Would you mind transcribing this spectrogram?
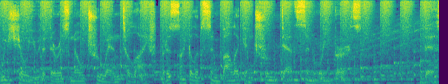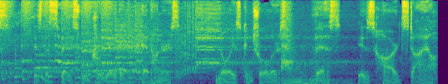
We show you that there is no true end to life, but a cycle of symbolic and true deaths and rebirths. This is the space we created. Headhunterz, Noisecontrollers. This is hardstyle.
